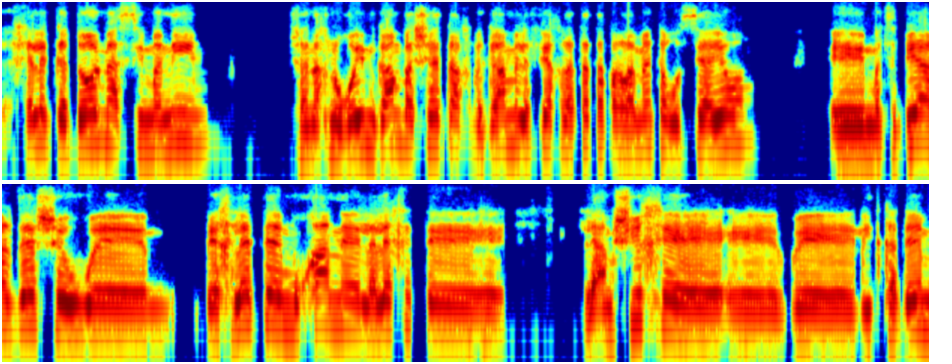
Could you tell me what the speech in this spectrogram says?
וחלק גדול מהסימנים שאנחנו רואים גם בשטח וגם לפי החלטת הפרלמנט הרוסי היום, מצביע על זה שהוא בהחלט אה, מוכן אה, ללכת, אה, להמשיך ולהתקדם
